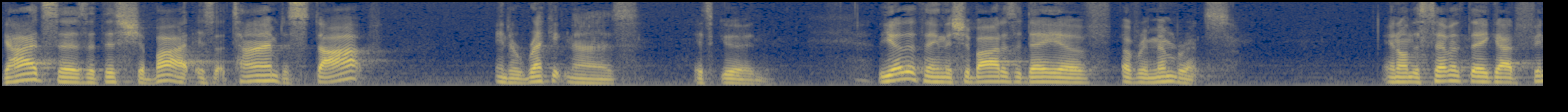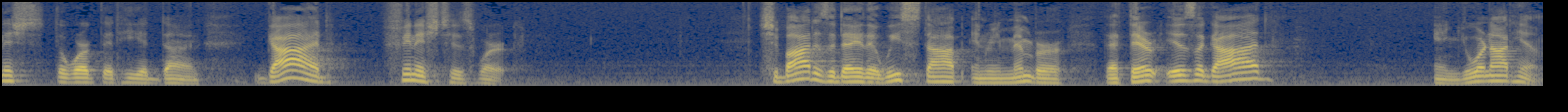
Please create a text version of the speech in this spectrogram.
God says that this Shabbat is a time to stop and to recognize it's good. The other thing, the Shabbat is a day of, of remembrance. And on the seventh day, God finished the work that he had done. God finished his work. Shabbat is a day that we stop and remember that there is a God and you're not him.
